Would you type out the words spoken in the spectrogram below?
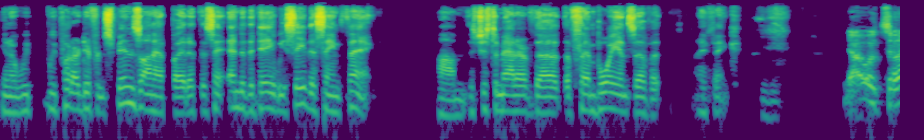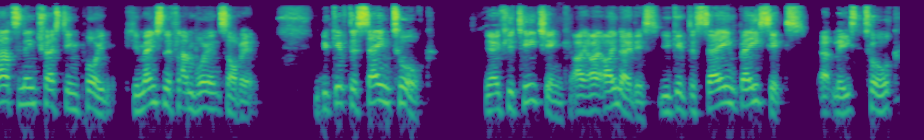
you know we, we put our different spins on it but at the end of the day we say the same thing. Um, it's just a matter of the the flamboyance of it i think. Mm-hmm. Yeah so that's an interesting point you mentioned the flamboyance of it you give the same talk you know, if you're teaching, I, I, I know this, you give the same basics, at least, talk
